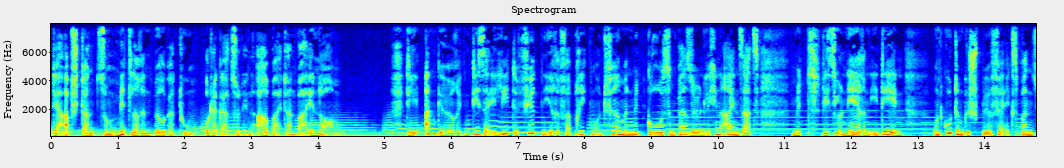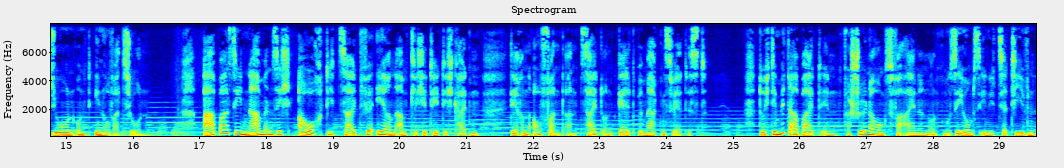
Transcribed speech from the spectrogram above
Der Abstand zum mittleren Bürgertum oder gar zu den Arbeitern war enorm. Die Angehörigen dieser Elite führten ihre Fabriken und Firmen mit großem persönlichen Einsatz, mit visionären Ideen und gutem Gespür für Expansion und Innovation. Aber sie nahmen sich auch die Zeit für ehrenamtliche Tätigkeiten, deren Aufwand an Zeit und Geld bemerkenswert ist. Durch die Mitarbeit in Verschönerungsvereinen und Museumsinitiativen,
